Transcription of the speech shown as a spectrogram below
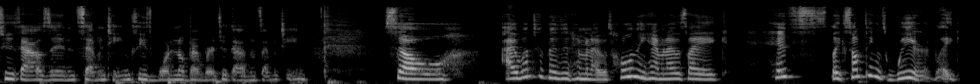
2017. 'cause He's born November 2017. So I went to visit him and I was holding him and I was like, his like something's weird. Like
